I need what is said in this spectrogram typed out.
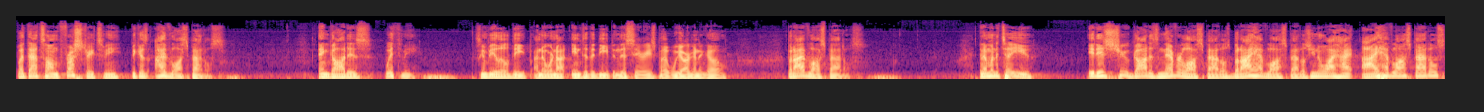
But that song frustrates me because I've lost battles. And God is with me. It's going to be a little deep. I know we're not into the deep in this series, but we are going to go. But I've lost battles. And I'm going to tell you, it is true. God has never lost battles, but I have lost battles. You know why I have lost battles?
